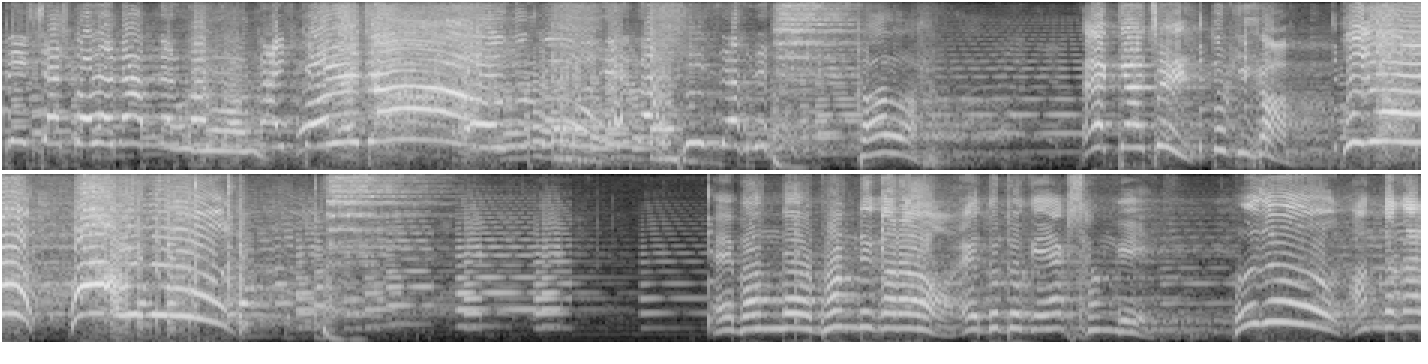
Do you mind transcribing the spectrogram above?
বিশ্বাস করেন আপনার কালা। এ কে আছিস তোর কি খা হুজুর! ও হুজুর! এই বন্দর বন্দি করো। এই দুটোকে একসঙ্গে। হুজুর! অন্ধকার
